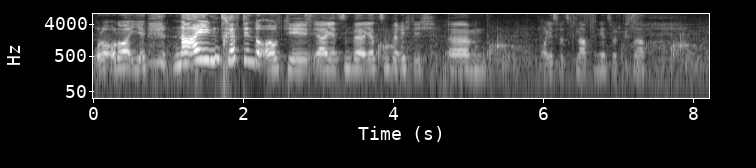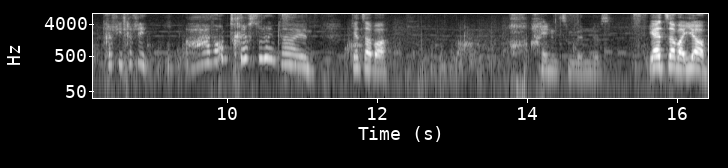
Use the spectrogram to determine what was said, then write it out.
Oder, oder, ihr. Nein, trefft den doch. Okay, ja, jetzt sind wir, jetzt sind wir richtig. Ähm. Oh, jetzt wird's knapp. Jetzt wird knapp. Treff die, treff die. Ah, warum triffst du denn keinen? Jetzt aber. Oh, einen zumindest. Jetzt aber, ja.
